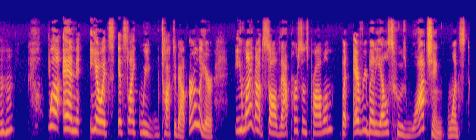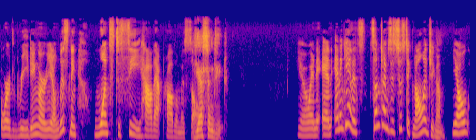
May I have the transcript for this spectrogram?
Mm-hmm. Well, and you know, it's it's like we talked about earlier. You might not solve that person's problem, but everybody else who's watching wants or reading or you know listening wants to see how that problem is solved. Yes, indeed you know and and and again it's sometimes it's just acknowledging them you know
